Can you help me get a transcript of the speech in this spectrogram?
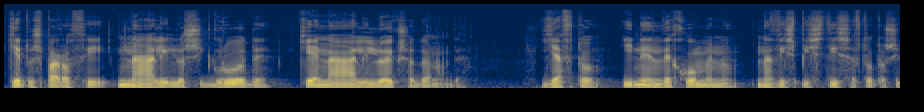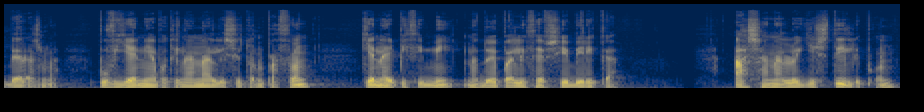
και τους παροθεί να αλληλοσυγκρούονται και να αλληλοεξοντώνονται. Γι' αυτό είναι ενδεχόμενο να δυσπιστείς σε αυτό το συμπέρασμα που βγαίνει από την ανάλυση των παθών και να επιθυμεί να το επαληθεύσει εμπειρικά. Α αναλογιστεί λοιπόν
